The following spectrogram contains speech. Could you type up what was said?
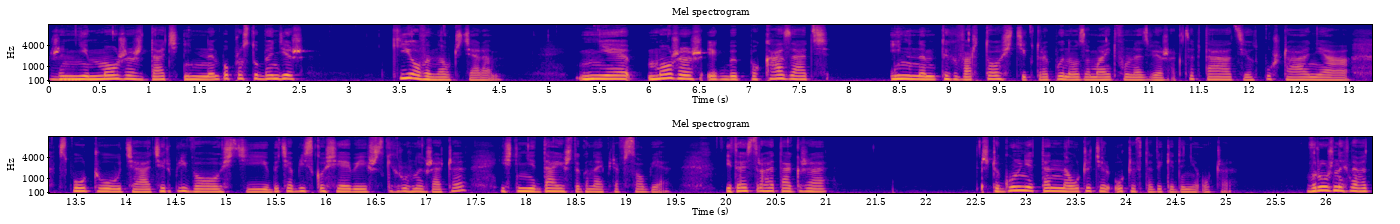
Że hmm. nie możesz dać innym, po prostu będziesz kijowym nauczycielem. Nie możesz jakby pokazać innym tych wartości, które płyną za mindfulness, wiesz, akceptacji, odpuszczania, współczucia, cierpliwości, bycia blisko siebie i wszystkich różnych rzeczy, jeśli nie dajesz tego najpierw sobie. I to jest trochę tak, że Szczególnie ten nauczyciel uczy wtedy, kiedy nie uczy. W różnych, nawet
